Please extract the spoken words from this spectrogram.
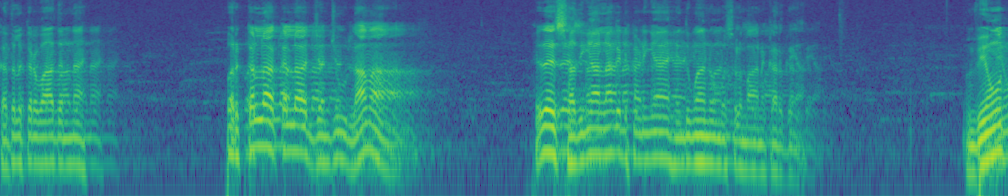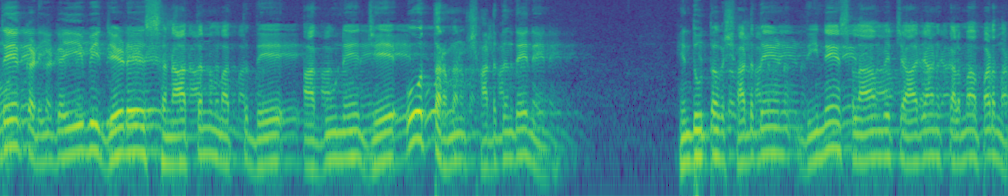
ਕਤਲ ਕਰਵਾ ਦਿੰਨਾ। ਪਰ ਕੱਲਾ ਕੱਲਾ ਜੰਜੂ ਲਾਵਾਂ। ਇਹਦੇ ਸਦੀਆਂ ਲੰਘ ਜਾਣੀਆਂ, ਹਿੰਦੂਆਂ ਨੂੰ ਮੁਸਲਮਾਨ ਕਰਦਿਆਂ। ਵਿਉਂ ਤੇ ਘੜੀ ਗਈ ਵੀ ਜਿਹੜੇ ਸਨਾਤਨ ਮਤ ਦੇ ਆਗੂ ਨੇ, ਜੇ ਉਹ ਧਰਮ ਛੱਡ ਦਿੰਦੇ ਨੇ ਹਿੰਦੂਤਵ ਛੱਡ ਦੇਣ, ਦੀਨੇ ਇਸਲਾਮ ਵਿੱਚ ਆ ਜਾਣ, ਕਲਮਾ ਪੜਨ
